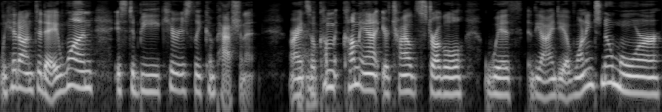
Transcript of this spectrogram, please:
we hit on today, one is to be curiously compassionate. All right? So mm-hmm. come come at your child's struggle with the idea of wanting to know more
